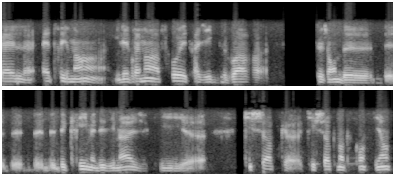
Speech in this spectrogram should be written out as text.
quel être humain, il est vraiment affreux et tragique de voir euh, ce genre de, de, de, crimes et des images qui euh, qui choquent euh, qui choquent notre conscience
